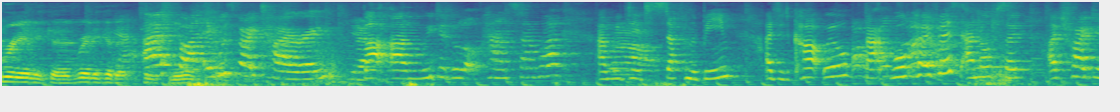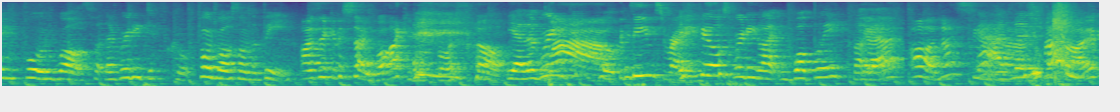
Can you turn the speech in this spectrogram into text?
really good, really good at teaching you. fun. It was very tiring, Yeah. but um, we did a lot of handstand work, and we did stuff on the beam. I did cartwheel, back walkovers, and also I tried doing forward rolls, but they're really difficult. Forward rolls on the beam. I was going to say what I can do for as. Yeah, they're really wow. difficult. The 'cause beams It feels really like wobbly, but Yeah. Oh, nice. Yeah, Sienna. High five.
